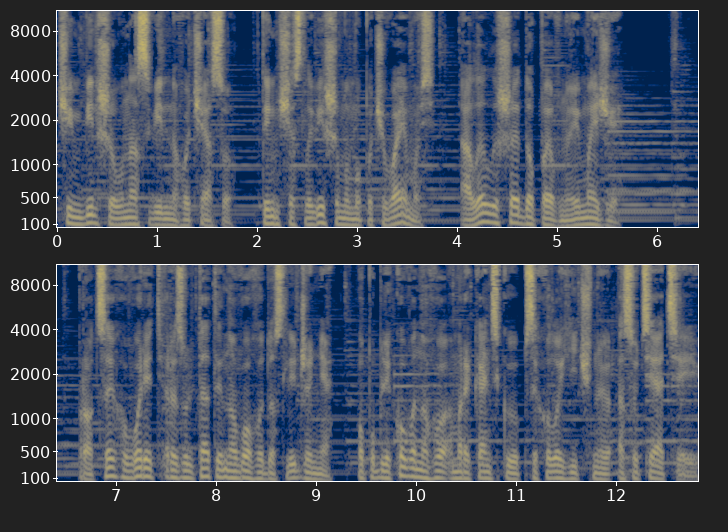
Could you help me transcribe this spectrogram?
чим більше у нас вільного часу, тим щасливішими ми почуваємось, але лише до певної межі. Про це говорять результати нового дослідження, опублікованого Американською психологічною асоціацією.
